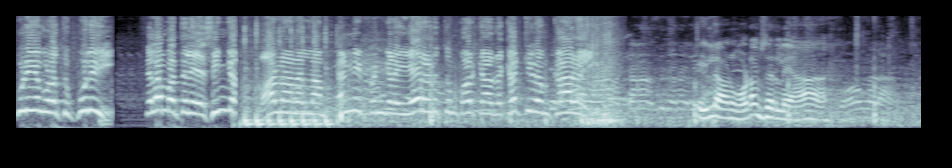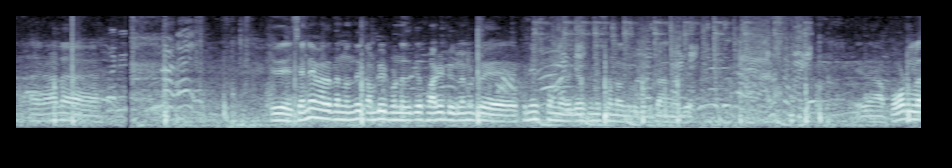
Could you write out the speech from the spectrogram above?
புளியங்குளத்து புலி சிலம்பத்திலே சிங்கம். வாழ்நாளெல்லாம் கன்னி பெண்களை ஏறெடுத்தும் பார்க்காத கட்டிடம் காளை. இல்லை அவனுக்கு உடம்பு சரியில்லையா? அதனால் இது சென்னை மேரத்தான் வந்து கம்ப்ளீட் பண்ணதுக்கு ஃபார்ட்டி டூ கிலோமீட்டர் ஃபினிஷ் பண்ணதுக்கு ஃபினிஷ் பண்ணதுக்கு கொடுத்தாங்க அது. இது நான் போடல.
